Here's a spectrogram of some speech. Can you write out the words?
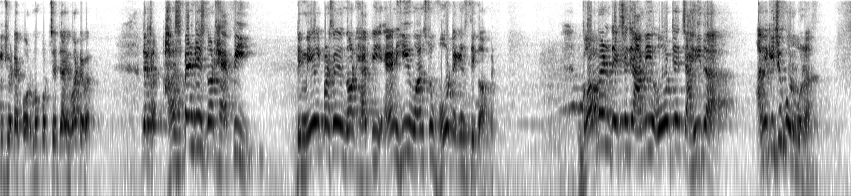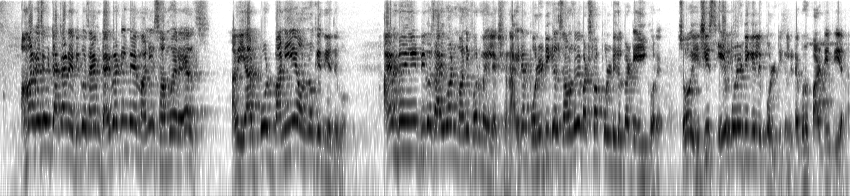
কিছু একটা কর্ম করছে যাই whatever that husband is not happy, the male person is not happy, and he wants to vote against the government. Government দেখছে যে আমি ওর যে চাহিদা আমি কিছু করব না। আমার কাছে ওই টাকা নেই because I am diverting my money somewhere else আমি এয়ারপোর্ট বানিয়ে অন্যকে দিয়ে দেবো। I am doing it because I want money for my election এটা পলিটিক্যাল সাউন্ড হবে বাট সব পলিটিক্যাল পার্টি এই করে। So it is a politically political এটা কোনো পার্টি দিয়ে না।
